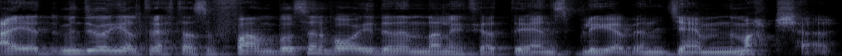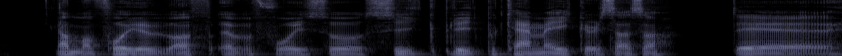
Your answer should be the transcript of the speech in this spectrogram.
nej, men du har helt rätt, alltså, fumblesen var ju den enda anledningen till att det ens blev en jämn match här. Ja, man får ju, man får ju så psykbryt på Cam Akers alltså. Det,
